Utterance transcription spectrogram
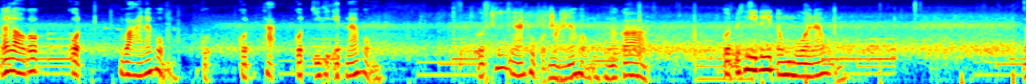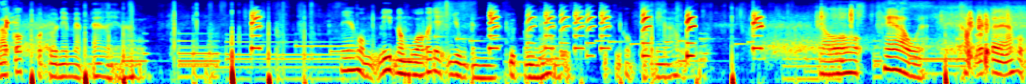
แล้วเราก็กด Y นะผม กดกดถักกด GPS นะผม กดที่งานถูกกฎหมายนะผม แล้วก็กดไปที่รีดนมวัวนะผมแล้วก็กดดูในแมปได้เลยนะผมเนี่ยผมรีดนมวัวก็จะอยู่เป็นจุดตรงนี้ครับผมจุดที่ผมกดนี่นะครับผม แล้วให้เราเนี่ยขับรถไปเลยนะผม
